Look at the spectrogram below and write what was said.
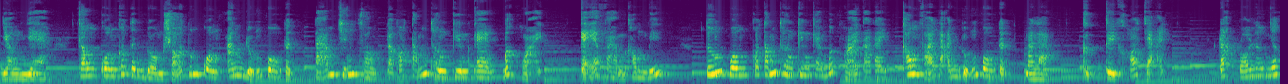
Dần già trong quân có tin đồn sở tướng quân anh dũng vô địch, tám chín phần đã có tấm thân kim cang bất hoại. Kẻ phàm không biết, tướng quân có tấm thân kim cang bất hoại ta đây không phải là anh dũng vô địch mà là cực kỳ khó chạy rắc rối lớn nhất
